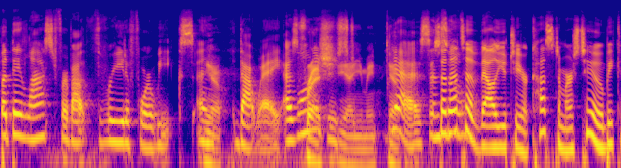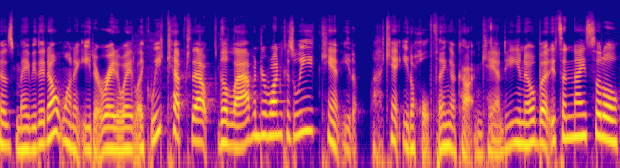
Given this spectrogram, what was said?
but they last for about three to four weeks, and Yeah. that way, as long Fresh, as you yeah, you mean, yeah. yes, and So, that's a value to your customers too, because maybe they don't want to eat it right away. Like we kept that the lavender one because we can't eat a I can't eat a whole thing of cotton candy, you know. But it's a nice little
